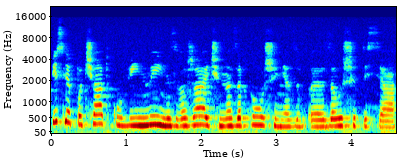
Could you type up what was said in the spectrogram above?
Після початку війни, незважаючи на запрошення е, залишитися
